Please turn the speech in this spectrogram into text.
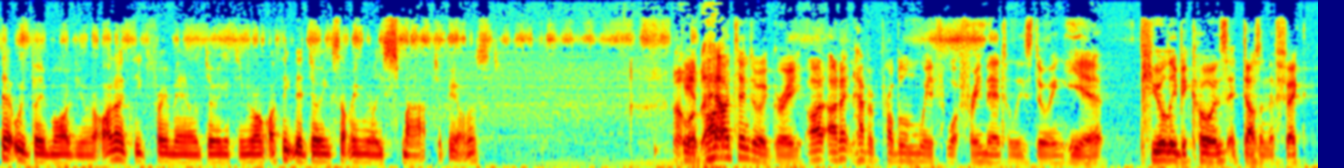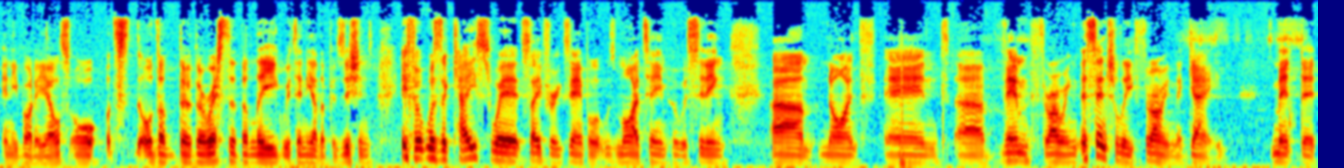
that would be my view. I don't think Fremantle are doing anything wrong. I think they're doing something really smart, to be honest. Yeah, I, I tend to agree. I, I don't have a problem with what Fremantle is doing here, purely because it doesn't affect anybody else or or the, the, the rest of the league with any other positions. If it was a case where, say, for example, it was my team who was sitting um, ninth and uh, them throwing essentially throwing the game meant that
